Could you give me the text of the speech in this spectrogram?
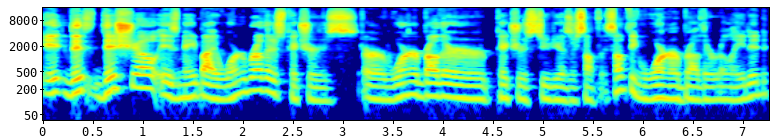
it this this show is made by Warner Brothers Pictures or Warner Brother Pictures Studios or something something Warner Brother related,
